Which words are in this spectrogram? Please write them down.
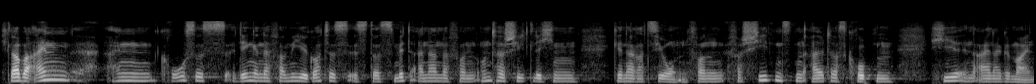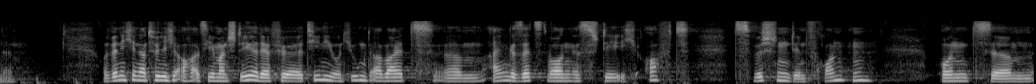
Ich glaube, ein, ein großes Ding in der Familie Gottes ist das Miteinander von unterschiedlichen Generationen, von verschiedensten Altersgruppen hier in einer Gemeinde. Und wenn ich hier natürlich auch als jemand stehe, der für Teenie- und Jugendarbeit ähm, eingesetzt worden ist, stehe ich oft zwischen den Fronten und ähm,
